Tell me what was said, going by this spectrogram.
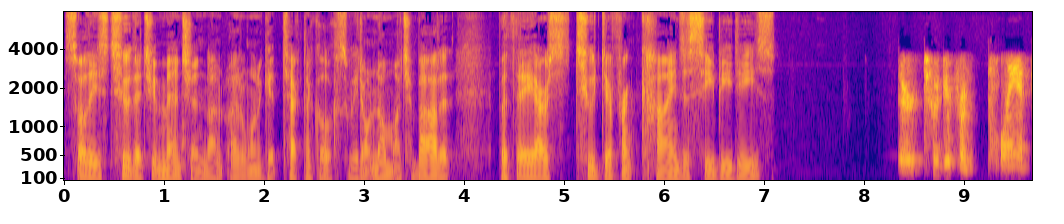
So these two that you mentioned, I, don't want to get technical because we don't know much about it, but they are two different kinds of CBDs. They're two different plant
